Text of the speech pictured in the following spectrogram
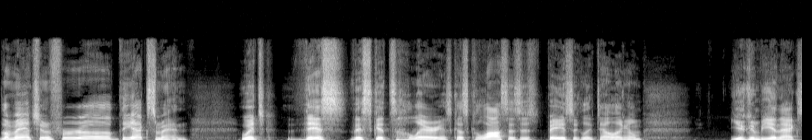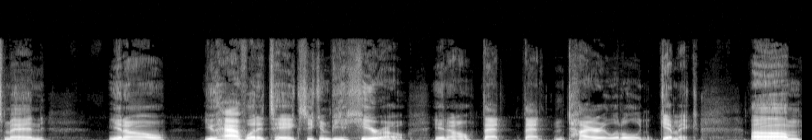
the mansion for uh the X Men. Which this this gets hilarious because Colossus is basically telling him, you can be an X Men, you know, you have what it takes, you can be a hero, you know that that entire little gimmick. Um,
